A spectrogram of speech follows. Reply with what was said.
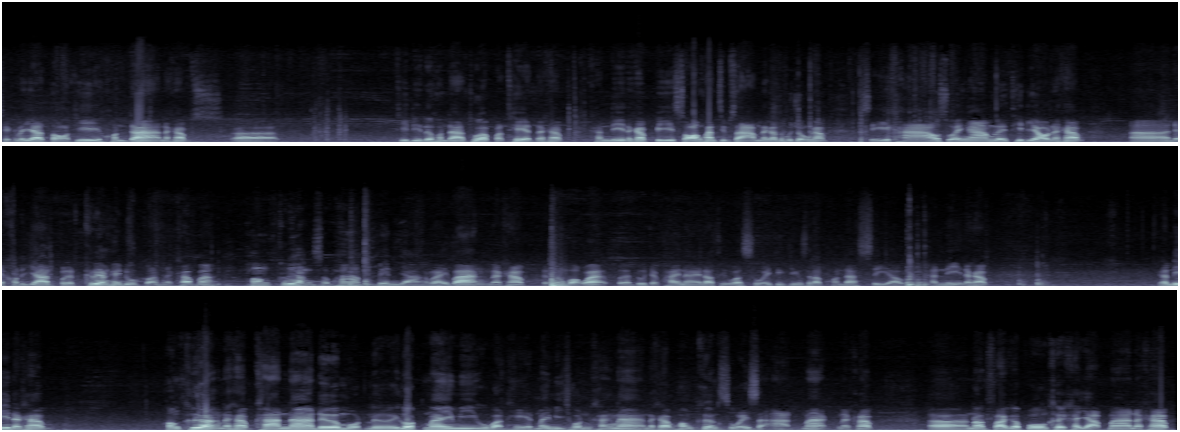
เช็คระยะต่อที่ Honda นะครับที่ดีลเลอร์ฮอนด้าทั่วประเทศนะครับคันนี้นะครับปี 2013 นะครับท่านผู้ชมครับ สีขาวสวยงามเลยทีเดียวนะครับเดี๋ยวขออนุญาตเปิดเครื่องให้ดูก่อนนะครับว่าห้องเครื่องสภาพเป็นอย่างไรบ้างนะครับ แต่ต้องบอกว่าเปิดดูจากภายในแล้วถือว่าสวยจริงๆสำหรับ Honda CRV คันนี้นะครับ คันนี้นะครับห้องเครื่องนะครับคานหน้าเดิมหมดเลยรถไม่มีอุบัติเหตุไม่มีชนข้างหน้านะครับ ห้องเครื่องสวยสะอาดมากนะครับอนอตฝากระโปรงเคยขยับมานะครับ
